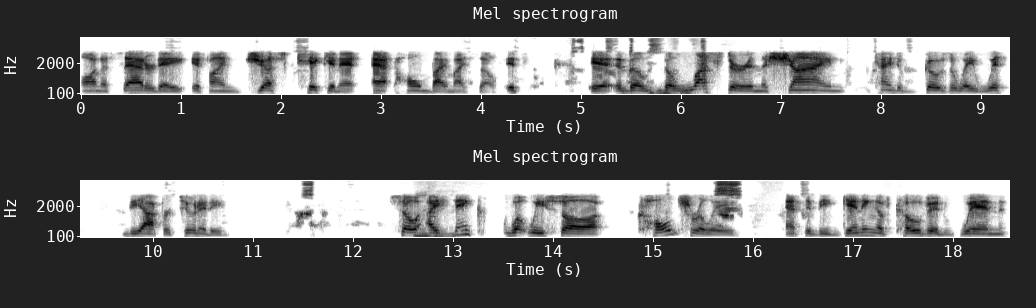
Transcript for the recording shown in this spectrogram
on a Saturday if I'm just kicking it at home by myself. It's it, the mm-hmm. the luster and the shine kind of goes away with the opportunity. So mm-hmm. I think what we saw culturally at the beginning of COVID when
